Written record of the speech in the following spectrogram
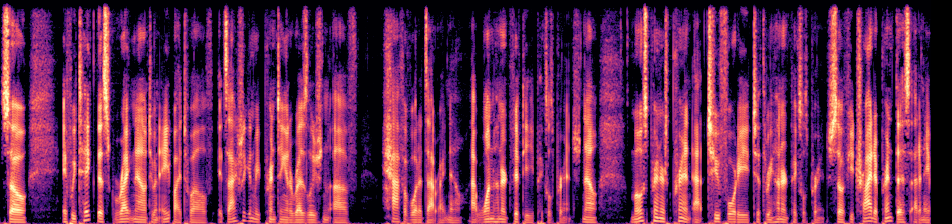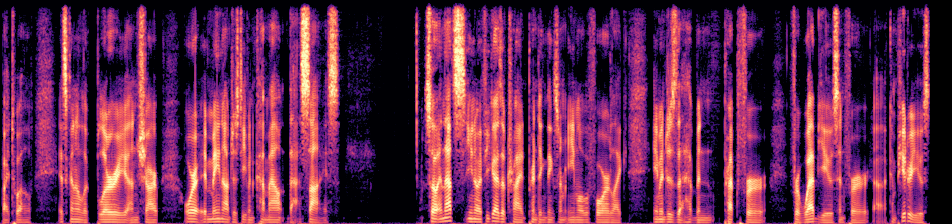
So if we take this right now to an 8 by 12, it's actually going to be printing at a resolution of half of what it's at right now, at 150 pixels per inch. Now, most printers print at 240 to 300 pixels per inch. So if you try to print this at an 8 by 12, it's going to look blurry, unsharp, or it may not just even come out that size. So, and that's, you know, if you guys have tried printing things from email before, like images that have been prepped for for web use and for uh, computer use,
